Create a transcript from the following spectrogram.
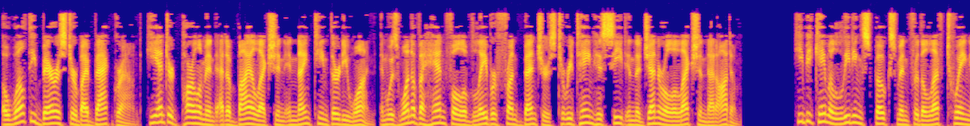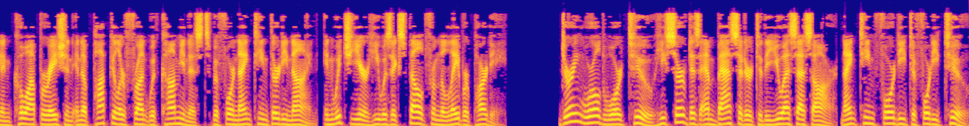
A wealthy barrister by background, he entered Parliament at a by-election in 1931, and was one of a handful of Labour front benchers to retain his seat in the general election that autumn. He became a leading spokesman for the left wing and cooperation in a popular front with Communists before 1939, in which year he was expelled from the Labour Party. During World War II he served as ambassador to the USSR 1940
